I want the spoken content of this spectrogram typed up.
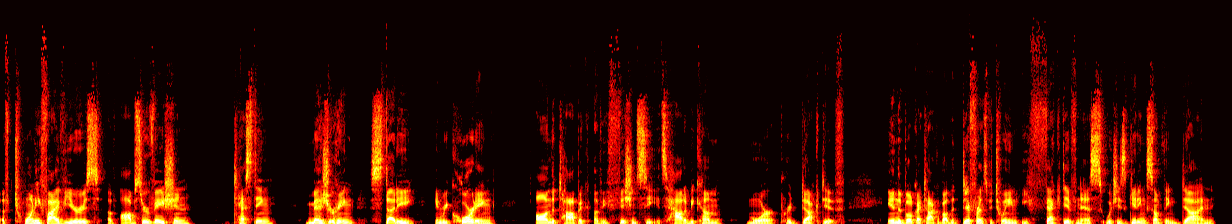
of 25 years of observation testing, measuring, study, and recording on the topic of efficiency. It's how to become more productive. In the book, I talk about the difference between effectiveness, which is getting something done,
